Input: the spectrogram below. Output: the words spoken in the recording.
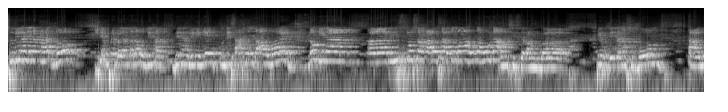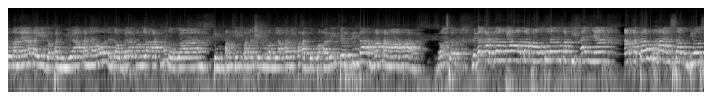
So di na nila kahadlok. Siyempre balanta na kundi din halin ini kundi sa atong kaaway. No gina ah, rehistro sa kaaway sa atong mga una-una. Ah, Sister Angga, pirde ka na subong. Talo ka na yan, kay kaluya ka na o. Nandaw bala pang lakat mo, daw ka kimpang-kimpang at wag lakad na pakadto pa ka rin. Pirde ka, ha ha ha ha. No, so, nagkakadlang niya ang mga kauturan mo makitaan niya ang katawhan sa Diyos.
